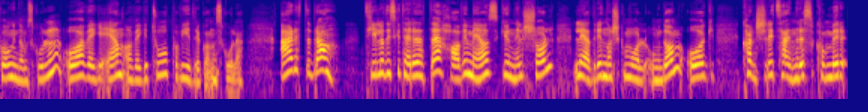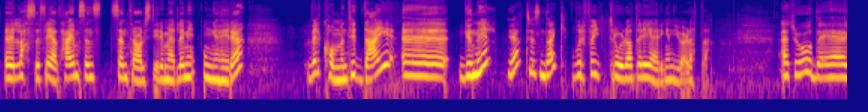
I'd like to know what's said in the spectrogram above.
på ungdomsskolen og VG1 og VG2 på videregående skole. Er dette bra? Til å diskutere dette har vi med oss Gunhild Skjold, leder i Norsk Målungdom, og kanskje litt seinere så kommer eh, Lasse Fredheim, sentralstyremedlem i Unge Høyre. Velkommen til deg, eh, Gunhild. Ja, tusen takk. Hvorfor tror du at regjeringen gjør dette? Jeg tror det er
